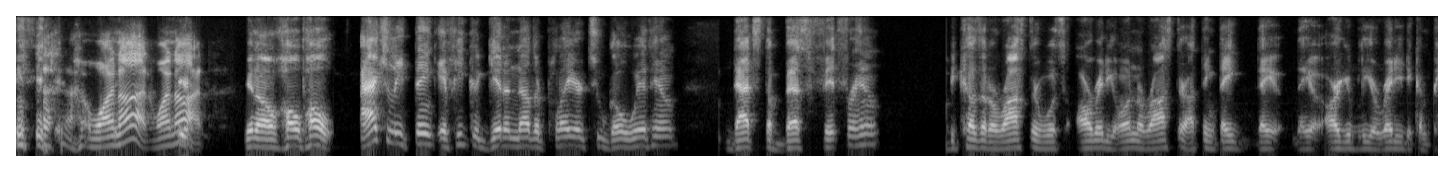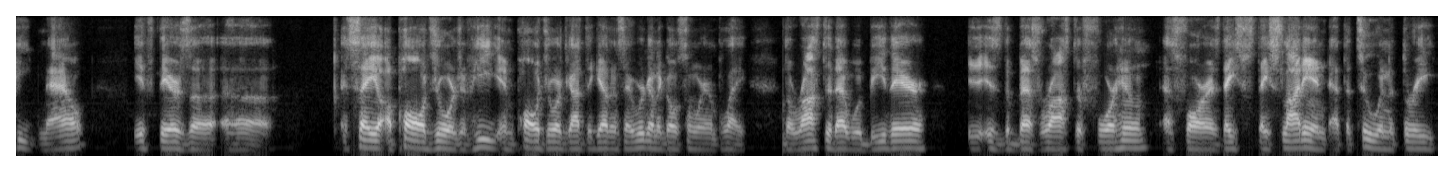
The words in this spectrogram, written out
Why not? Why not? You know, hope, hope. I actually think if he could get another player to go with him, that's the best fit for him because of the roster was already on the roster. I think they they they arguably are ready to compete now. If there's a, a say a Paul George, if he and Paul George got together and say we're going to go somewhere and play, the roster that would be there is the best roster for him as far as they they slide in at the two and the three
